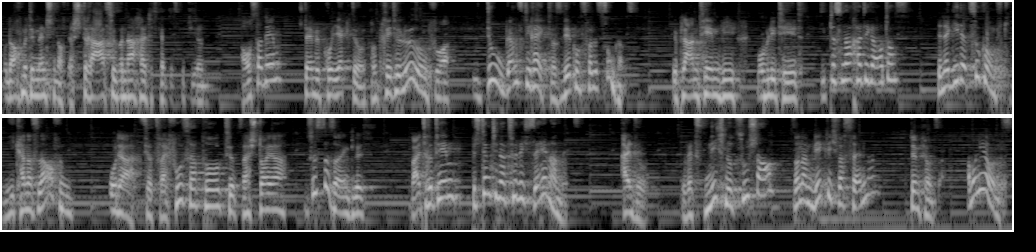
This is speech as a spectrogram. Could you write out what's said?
und auch mit den Menschen auf der Straße über Nachhaltigkeit diskutieren. Außerdem stellen wir Projekte und konkrete Lösungen vor, wie du ganz direkt was Wirkungsvolles tun kannst. Wir planen Themen wie Mobilität. Gibt es nachhaltige Autos? Energie der Zukunft. Wie kann das laufen? Oder CO2-Fußabdruck, CO2-Steuer. Was ist das eigentlich? Weitere Themen bestimmt ihr natürlich selber mit. Also, du willst nicht nur zuschauen, sondern wirklich was verändern? Stimmt für uns ab. Abonniere uns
